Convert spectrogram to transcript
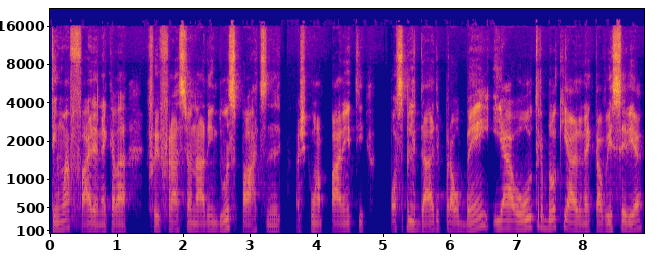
tem uma falha, né? Que ela foi fracionada em duas partes, né? Acho que uma aparente possibilidade para o bem e a outra bloqueada, né? Que talvez seria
